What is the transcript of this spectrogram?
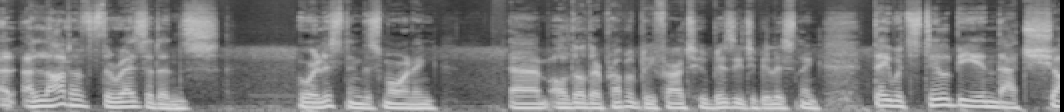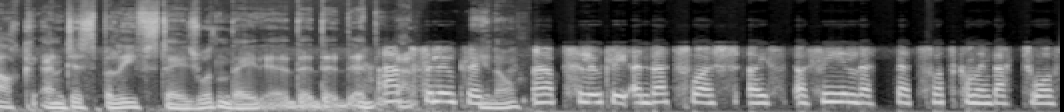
a, a lot of the residents who are listening this morning um, although they're probably far too busy to be listening, they would still be in that shock and disbelief stage, wouldn't they? Uh, absolutely, you know, absolutely, and that's what I, I feel that that's what's coming back to us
